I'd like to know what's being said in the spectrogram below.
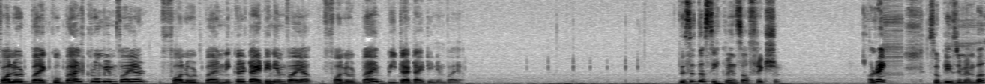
followed by cobalt chromium wire followed by nickel titanium wire followed by beta titanium wire this is the sequence of friction. Alright, so please remember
